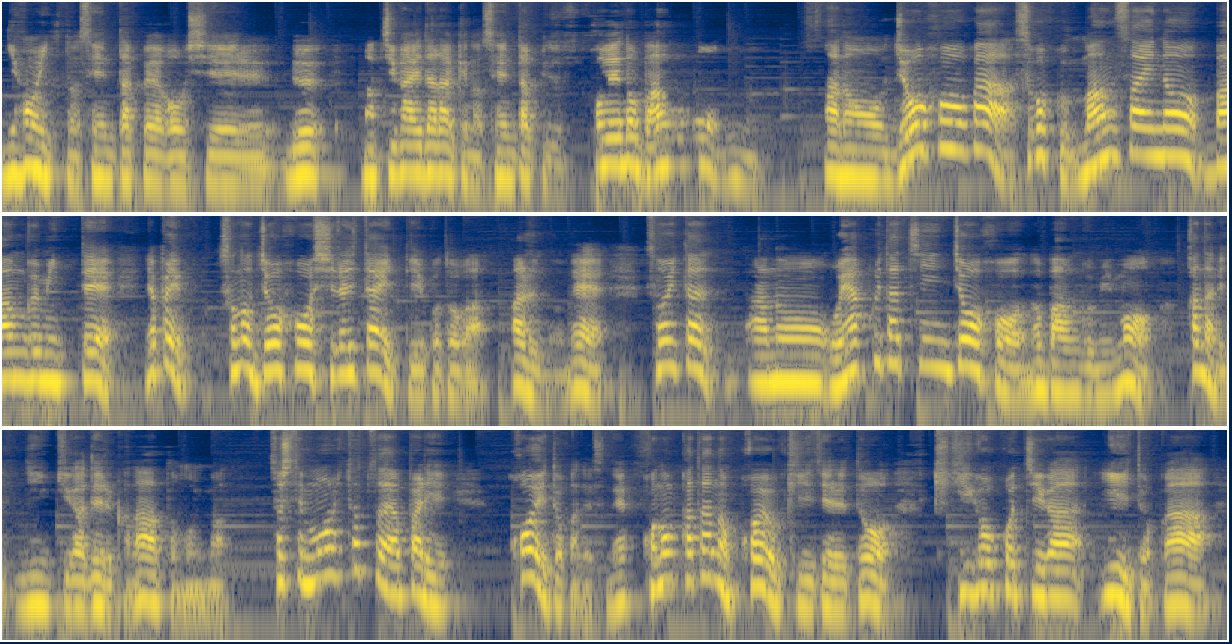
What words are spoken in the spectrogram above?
ー、日本一の選択屋が教える間違いだらけの選択術。これの番組あの、情報がすごく満載の番組って、やっぱりその情報を知りたいっていうことがあるので、そういった、あの、お役立ち情報の番組もかなり人気が出るかなと思います。そしてもう一つはやっぱり声とかですね、この方の声を聞いてると、聞き心地がいいとか、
